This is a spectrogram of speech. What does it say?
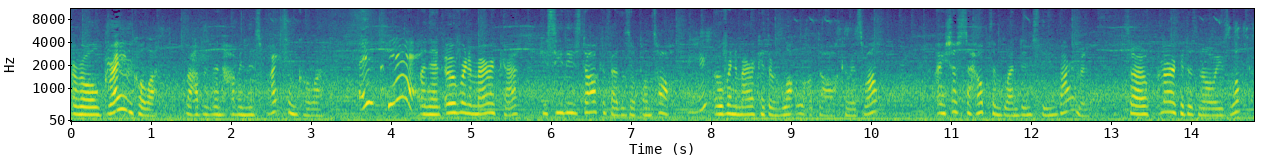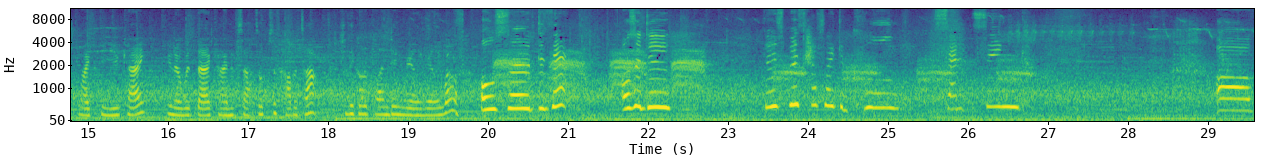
are all grey in colour rather than having this white in colour. Okay. And then over in America, do you see these darker feathers up on top? Mhm. Over in America, they're a lot, lot darker as well. And it's just to help them blend into the environment. So America doesn't always look like the UK, you know, with their kind of setups of habitat. So they've got to blend in really, really well. Also, does it also do those birds have like a cool sensing of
